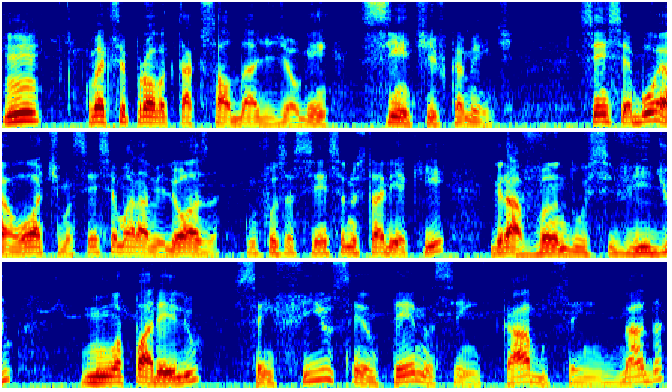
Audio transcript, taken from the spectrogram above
Hum? Como é que você prova que está com saudade de alguém cientificamente? Ciência é boa, é ótima, ciência é maravilhosa. Se não fosse a ciência, eu não estaria aqui gravando esse vídeo num aparelho sem fio, sem antena, sem cabo, sem nada.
